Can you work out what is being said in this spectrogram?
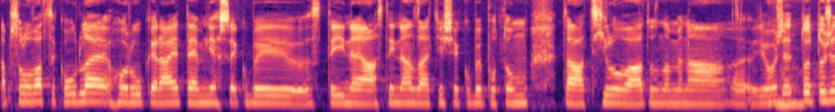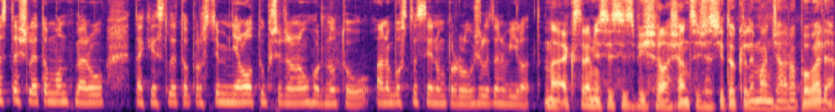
absolvovat takovouhle horu, která je téměř jakoby stejná, stejná zátěž jakoby potom ta cílová, to znamená, jo, že to, to, že jste šli to Montmeru, tak jestli to prostě mělo tu přidanou hodnotu, anebo jste si jenom prodloužili ten výlet? Ne, extrémně si si zvýšila šanci, že si to Kilimanjaro povede.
